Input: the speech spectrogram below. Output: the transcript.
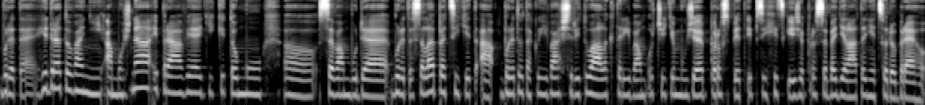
budete hydratovaní a možná i právě díky tomu uh, se vám bude, budete se lépe cítit a bude to takový váš rituál, který vám určitě může prospět i psychicky, že pro sebe děláte něco dobrého.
